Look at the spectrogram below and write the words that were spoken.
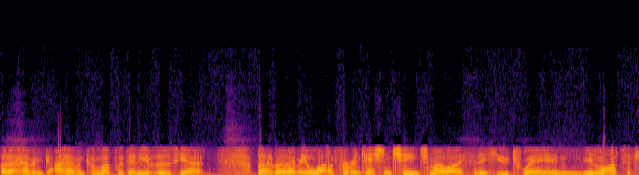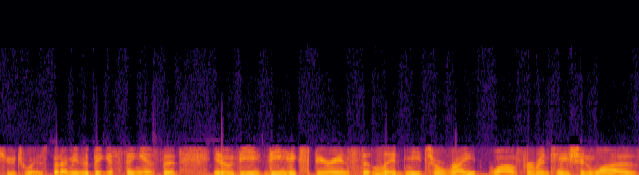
But I haven't I haven't come up with any of those yet. But but I mean, wild fermentation changed my life in a huge way, and in lots of huge ways. But I mean, the biggest thing is that you know the the experience that led me to write wild fermentation was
